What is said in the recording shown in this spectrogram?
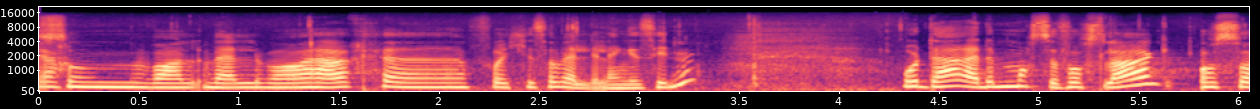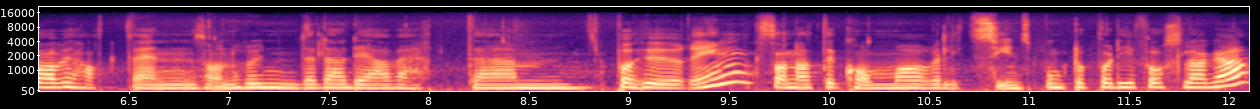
Ja. som var, vel var her for ikke så veldig lenge siden. Og der er det masse forslag, og så har vi hatt en sånn runde der det har vært um, på høring, sånn at det kommer litt synspunkter på de forslagene.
